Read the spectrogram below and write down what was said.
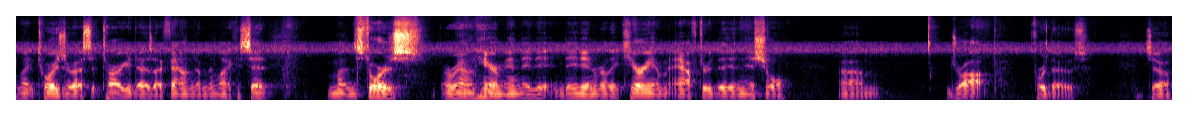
like Toys R Us at Target as I found them. And like I said, my, the stores around here, man, they didn't they didn't really carry them after the initial um, drop for those. So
